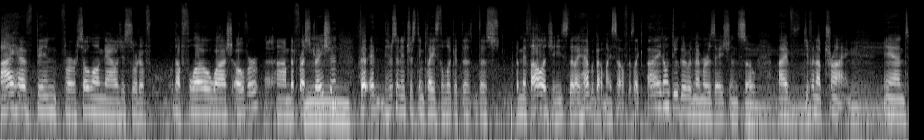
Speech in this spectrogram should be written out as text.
I have been for so long now, just sort of the flow wash over, Uh. um, the frustration. That, and here's an interesting place to look at the, the the mythologies that I have about myself. is like I don't do good with memorization, so I've given up trying, and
